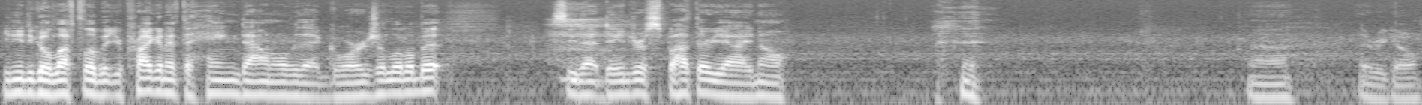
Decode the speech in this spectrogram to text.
You need to go left a little bit. You're probably gonna have to hang down over that gorge a little bit. See that dangerous spot there? Yeah, I know. uh, there we go.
